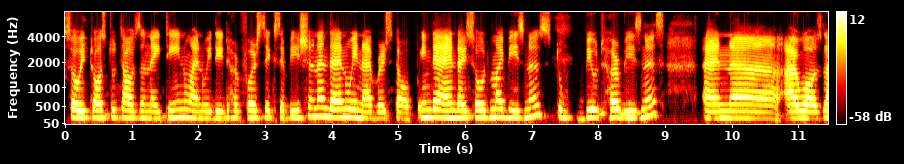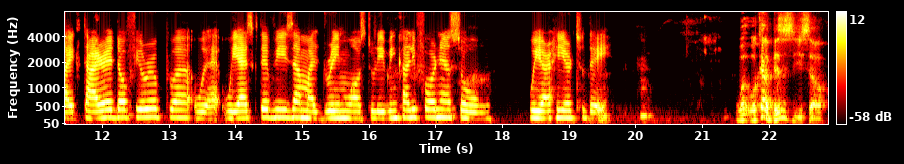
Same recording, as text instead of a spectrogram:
so it was 2018 when we did her first exhibition, and then we never stopped. In the end, I sold my business to build her business. And uh, I was like tired of Europe. Uh, we, we asked a visa. My dream was to live in California. So we are here today. What, what kind of business did you sell?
